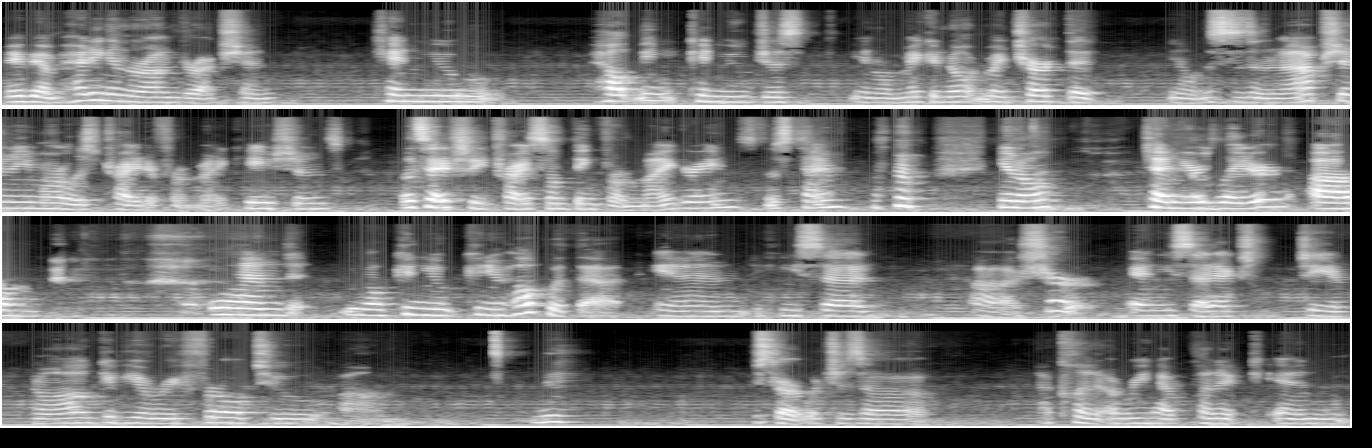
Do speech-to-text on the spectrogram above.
maybe I'm heading in the wrong direction. Can you help me? Can you just, you know, make a note in my chart that, you know, this isn't an option anymore. Let's try different medications. Let's actually try something for migraines this time, you know, 10 years later. Um, and, you know, can you, can you help with that? And he said, uh, sure. And he said, actually, you know, I'll give you a referral to um, New Start, which is a a, clinic, a rehab clinic in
